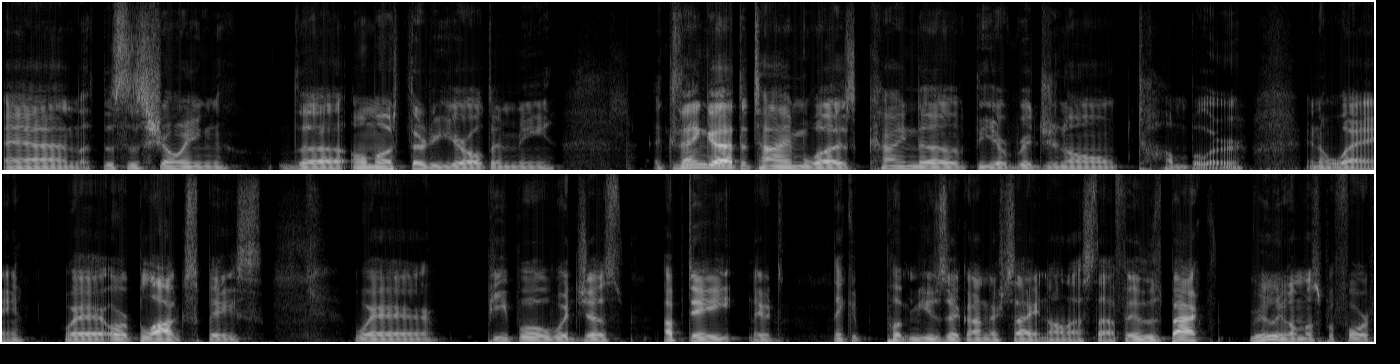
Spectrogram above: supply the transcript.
and this is showing the almost 30 year old in me. Xanga at the time was kind of the original Tumblr in a way, where or blog space, where people would just update. They would, they could put music on their site and all that stuff. It was back really almost before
